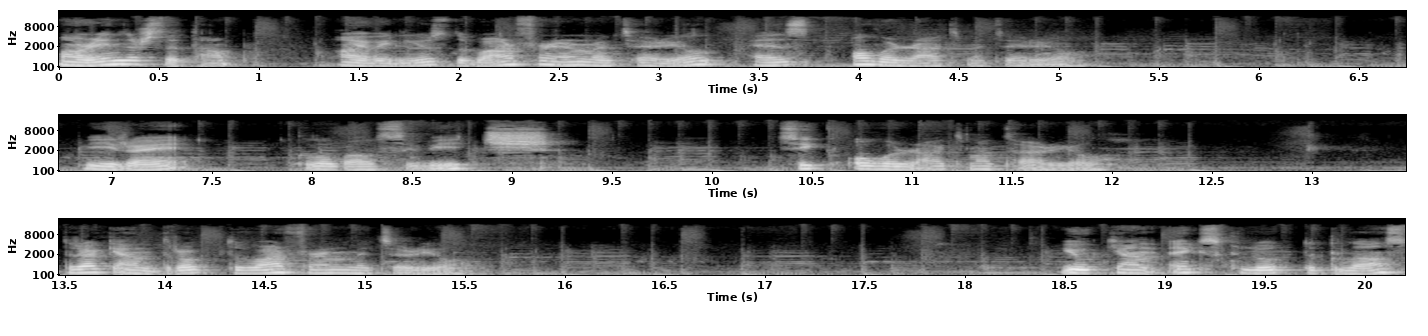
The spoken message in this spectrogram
On render setup, I will use the wireframe material as overwrite material. V-Ray Global Switch tick overwrite material. Drag and drop the wireframe material. You can exclude the glass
